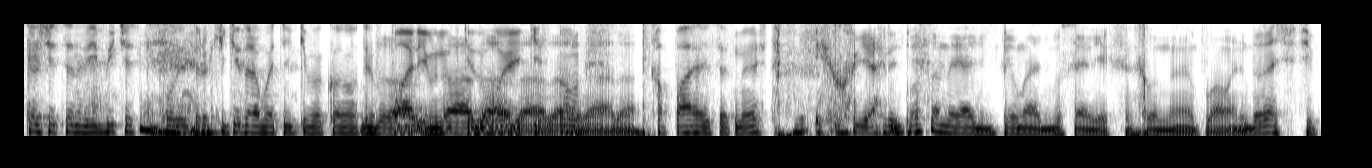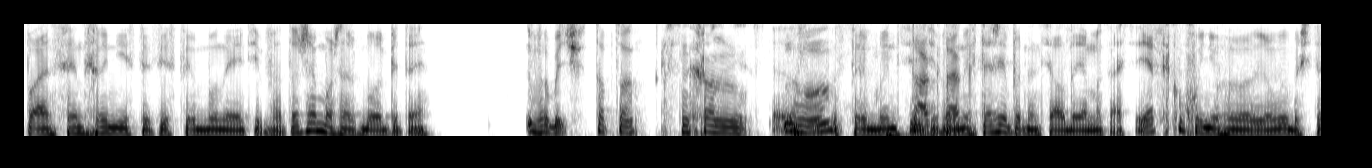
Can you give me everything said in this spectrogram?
Коротше, це невібічні складні трюки, які треба тільки виконувати в парі. Вони такі двоє, якісь там хапаються, знаєш, там, і хуярять. Просто ниряють, пірнають басейн, як синхронне плавання. До речі, типу, синхроністи ці стрибуни, типу, то вже можна ж було піти. Вибач, тобто, Синхронні. Ну, Стрибунці, так, типу, так. у них теж є потенціал до Ямакасі. Я таку хуйню говорю, вибачте.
